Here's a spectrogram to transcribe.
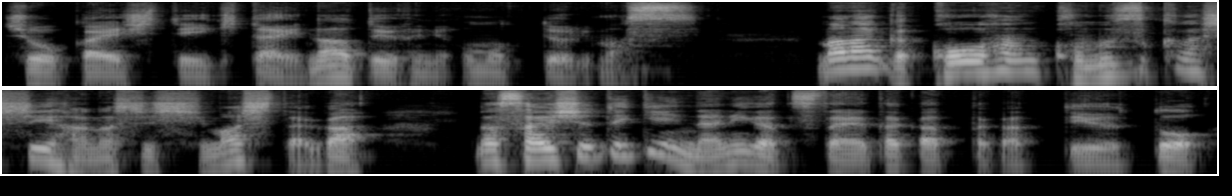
紹介していきたいなというふうに思っております。まあなんか後半小難しい話しましたが、最終的に何が伝えたかったかっていうと、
